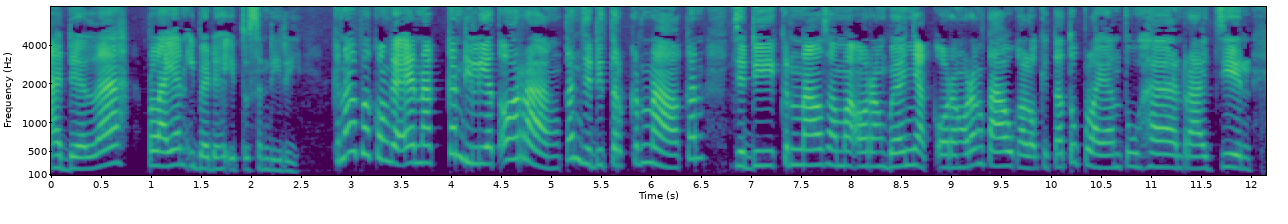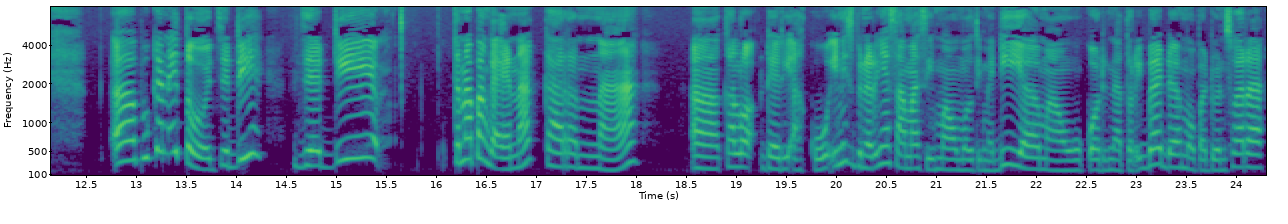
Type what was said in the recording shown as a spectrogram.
adalah pelayan ibadah itu sendiri kenapa kok nggak enak? Kan dilihat orang kan jadi terkenal kan jadi kenal sama orang banyak. Orang-orang tahu kalau kita tuh pelayan Tuhan rajin. Uh, bukan itu. Jadi jadi kenapa nggak enak? Karena uh, kalau dari aku ini sebenarnya sama sih. Mau multimedia mau koordinator ibadah mau paduan suara.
